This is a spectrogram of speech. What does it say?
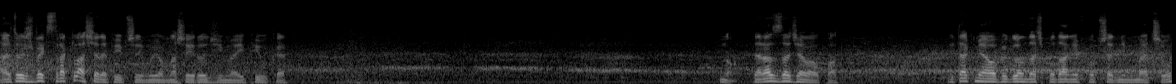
ale to już w ekstraklasie lepiej przyjmują naszej rodzimej piłkę. No, teraz zadziałał pad. I tak miało wyglądać podanie w poprzednim meczu.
